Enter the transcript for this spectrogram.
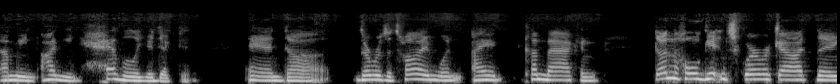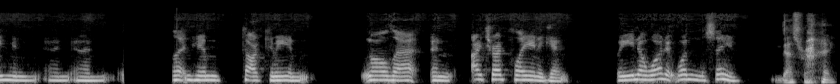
I mean, I mean, heavily addicted. And, uh, there was a time when I had come back and done the whole getting square with God thing and, and, and letting him talk to me and all that, and I tried playing again. But you know what? It wasn't the same. That's right.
